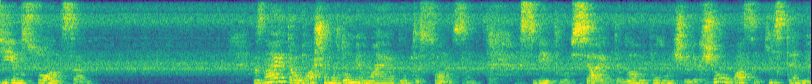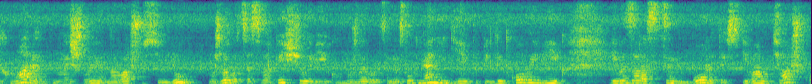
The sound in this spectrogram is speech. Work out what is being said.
Дім, сонце. Ви знаєте, у вашому домі має бути сонце, світло, сяяти, благополуччя. Якщо у вас якісь темні хмари знайшли на вашу сім'ю, можливо, це сварки з чоловіком, можливо, це неслухняні діти, підлітковий вік, і ви зараз з цим боретесь, і вам тяжко,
